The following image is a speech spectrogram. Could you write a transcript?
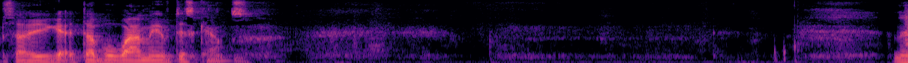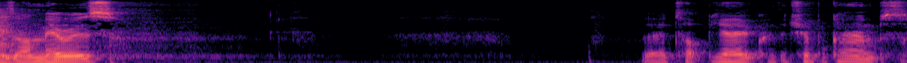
So you get a double whammy of discounts. And there's our mirrors. The top yoke with the triple clamps,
